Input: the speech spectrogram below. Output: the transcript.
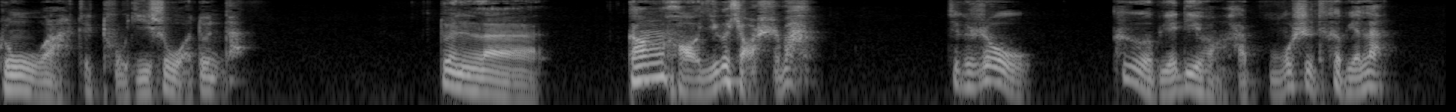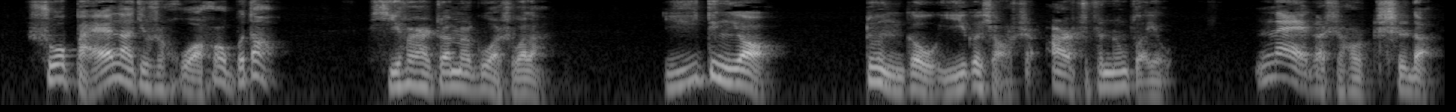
中午啊，这土鸡是我炖的，炖了刚好一个小时吧。这个肉个别地方还不是特别烂，说白了就是火候不到。媳妇还专门跟我说了，一定要炖够一个小时二十分钟左右，那个时候吃的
